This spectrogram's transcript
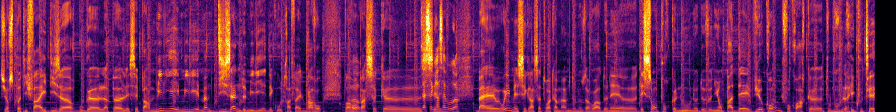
sur Spotify, Deezer, Google, Apple et c'est par milliers, milliers, même dizaines de milliers d'écoutes, Raphaël. Bravo, bravo Wow. parce que Ça, c'est grâce à vous. Hein. ben oui, mais c'est grâce à toi quand même de nous avoir donné euh, des sons pour que nous ne devenions pas des vieux cons. Il faut croire que tout le monde l'a écouté,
